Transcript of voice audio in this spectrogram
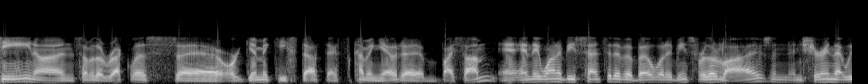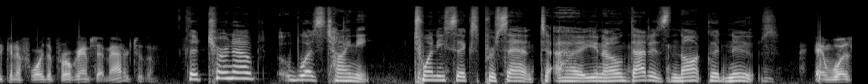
keen on some of the reckless uh, or gimmicky stuff that's coming out uh, by some, and, and they want to be sensitive about what it means for their lives and ensuring that we can afford the programs that matter to them. The turnout was tiny. 26%. Uh, you know, that is not good news and was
